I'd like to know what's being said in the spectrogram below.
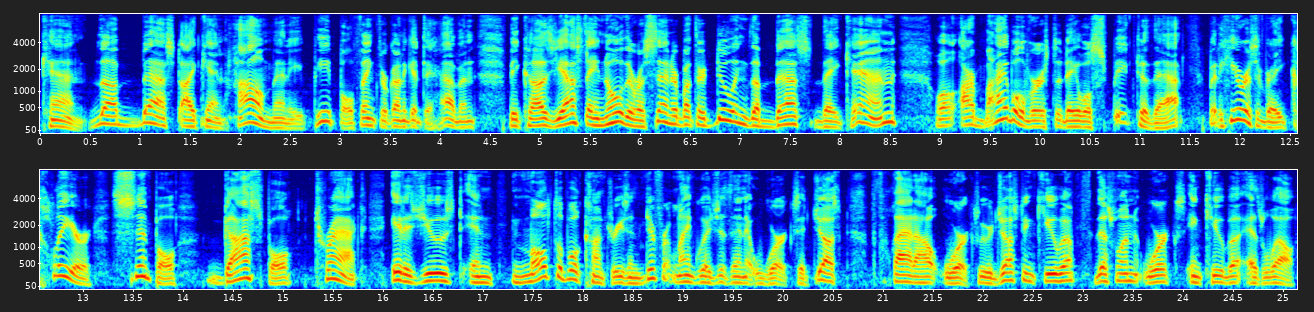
can. The best I can. How many people think they're going to get to heaven because, yes, they know they're a sinner, but they're doing the best they can? Well, our Bible verse today will speak to that, but here is a very clear, simple gospel tract. It is used in multiple countries in different languages and it works. It just flat out works. We were just in Cuba. This one works in Cuba as well.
